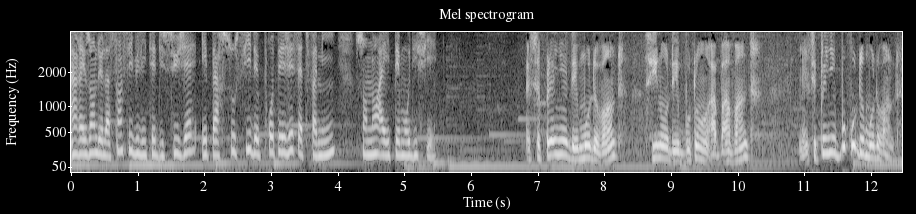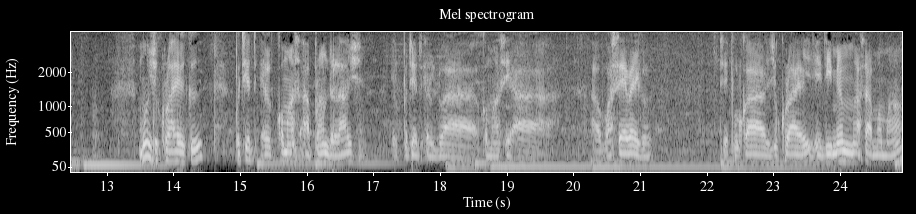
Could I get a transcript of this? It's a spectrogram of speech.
En raison de la sensibilité du sujet et par souci de protéger cette famille, son nom a été modifié. Elle se plaignait des maux de ventre, sinon des boutons à bas-ventre, mais elle se plaignait beaucoup de maux de ventre. Moi, je croyais que peut-être elle commence à prendre de l'âge et peut-être elle doit commencer à, à avoir ses règles. C'est pourquoi je crois, j'ai dit même à sa maman,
